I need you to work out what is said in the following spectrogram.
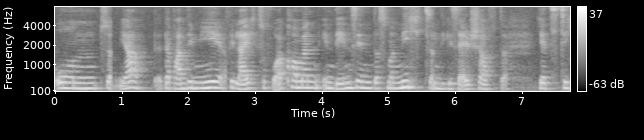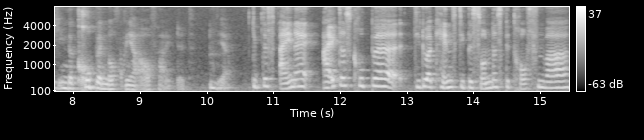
und ja, der Pandemie vielleicht zuvorkommen in dem Sinn, dass man nicht in die Gesellschaft jetzt sich in der Gruppe noch mehr aufhaltet. Mhm. Ja. Gibt es eine Altersgruppe, die du erkennst, die besonders betroffen war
